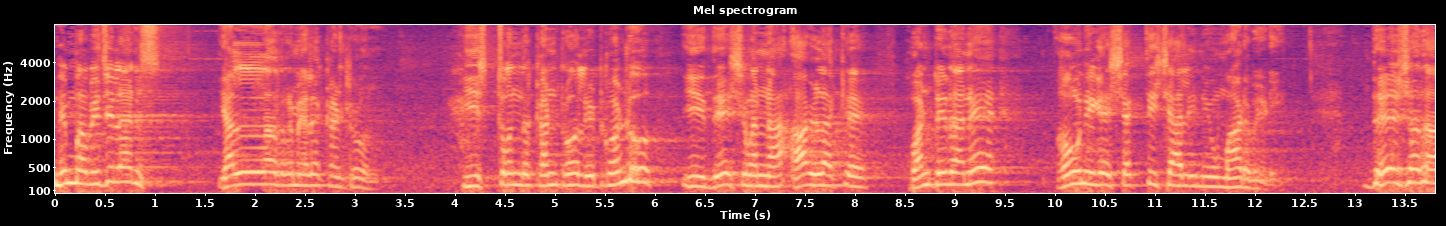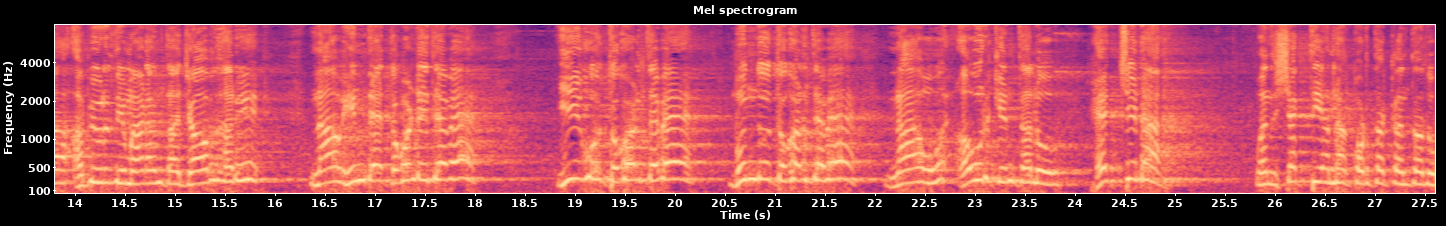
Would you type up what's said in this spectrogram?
ನಿಮ್ಮ ವಿಜಿಲೆನ್ಸ್ ಎಲ್ಲದರ ಮೇಲೆ ಕಂಟ್ರೋಲ್ ಇಷ್ಟೊಂದು ಕಂಟ್ರೋಲ್ ಇಟ್ಕೊಂಡು ಈ ದೇಶವನ್ನು ಆಳಕ್ಕೆ ಹೊಂಟಿದ್ದಾನೆ ಅವನಿಗೆ ಶಕ್ತಿಶಾಲಿ ನೀವು ಮಾಡಬೇಡಿ. ದೇಶದ ಅಭಿವೃದ್ಧಿ ಮಾಡೋಂಥ ಜವಾಬ್ದಾರಿ ನಾವು ಹಿಂದೆ ತಗೊಂಡಿದ್ದೇವೆ, ಈಗೂ ತಗೊಳ್ತೇವೆ, ಮುಂದೂ ತಗೊಳ್ತೇವೆ. ನಾವು ಅವ್ರಿಗಿಂತಲೂ ಹೆಚ್ಚಿನ ಒಂದು ಶಕ್ತಿಯನ್ನು ಕೊಡ್ತಕ್ಕಂಥದ್ದು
